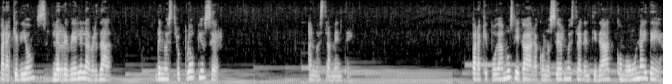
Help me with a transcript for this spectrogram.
para que Dios le revele la verdad de nuestro propio ser a nuestra mente, para que podamos llegar a conocer nuestra identidad como una idea,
